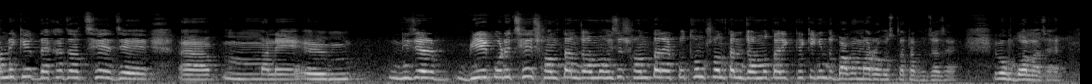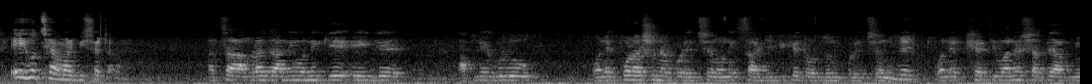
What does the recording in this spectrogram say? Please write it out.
অনেকের দেখা যাচ্ছে যে মানে নিজের বিয়ে করেছে, সন্তান জন্ম হয়েছে, সন্তানের প্রথম সন্তানের জন্ম তারিখ থেকে কিন্তু বাবা মার অবস্থাটা বোঝা যায় এবং বলা যায়। এই হচ্ছে আমার বিষয়টা। আচ্ছা আমরা জানি অনেকে এই যে, আপনি এগুলো অনেক পড়াশোনা করেছেন অনেক সার্টিফিকেট অর্জন করেছেন অনেক খ্যাতিমানের সাথে আপনি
